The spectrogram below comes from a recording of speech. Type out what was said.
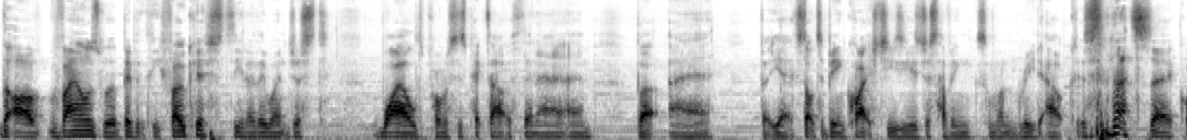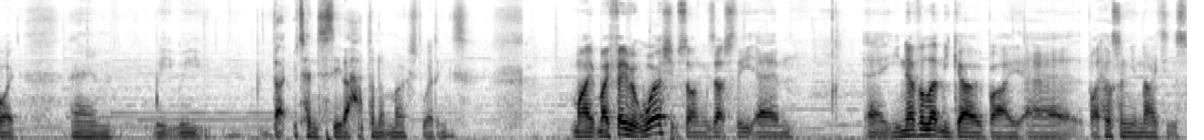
that our vows were biblically focused. You know, they weren't just wild promises picked out of thin air. Um, but uh, but yeah, it stopped it being quite as cheesy as just having someone read it out because that's uh, quite. Um, we we that we tend to see that happen at most weddings. My my favorite worship song is actually. Um, uh, you Never Let Me Go by uh, by Hillsong United. It's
